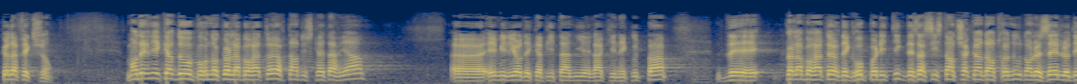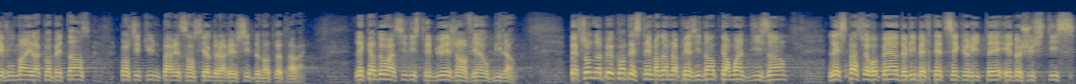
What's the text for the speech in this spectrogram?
que d'affection. Mon dernier cadeau pour nos collaborateurs, tant du secrétariat, Emilio De Capitani est là qui n'écoute pas, des collaborateurs des groupes politiques, des assistants de chacun d'entre nous dont le zèle, le dévouement et la compétence constituent une part essentielle de la réussite de notre travail. Les cadeaux ainsi distribués, j'en viens au bilan. Personne ne peut contester, Madame la Présidente, qu'en moins de dix ans, l'espace européen de liberté, de sécurité et de justice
